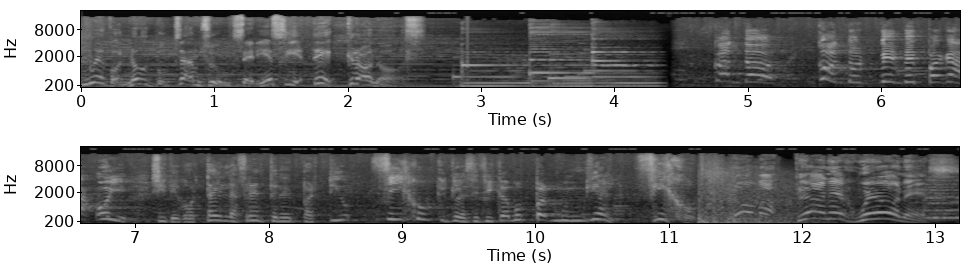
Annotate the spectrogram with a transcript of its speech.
Nuevo Notebook Samsung Serie 7 Cronos. ¡Cóndor! ¡Cóndor! ¡Ven, ven para acá! Oye, si te cortáis la frente en el partido, fijo que clasificamos para el mundial. Fijo. No más planes, hueones.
